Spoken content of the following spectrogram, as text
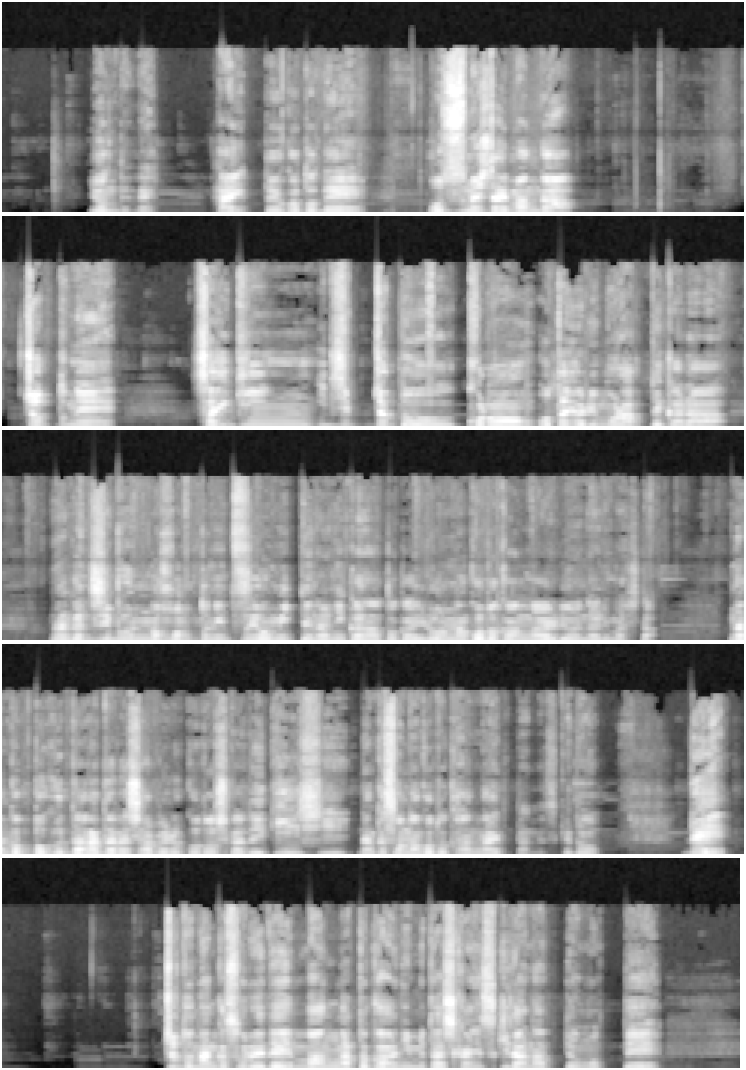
読んでね。はい。ということで、おすすめしたい漫画。ちょっとね、最近、一、ちょっと、このお便りもらってから、なんか自分の本当に強みって何かなとか、いろんなこと考えるようになりました。なんか僕、ダラダラ喋ることしかできんし、なんかそんなこと考えてたんですけど、で、ちょっとなんかそれで漫画とかアニメ確かに好きだなって思って、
